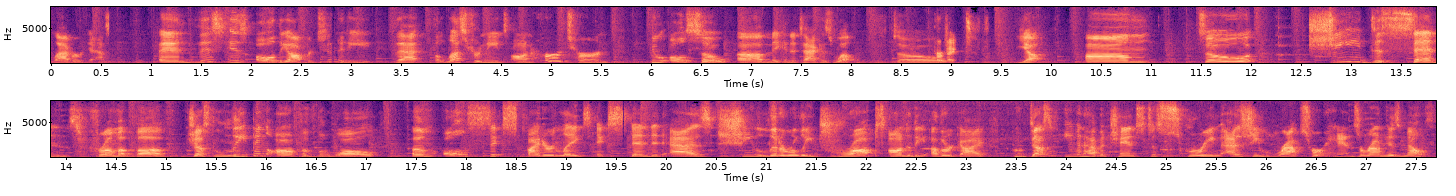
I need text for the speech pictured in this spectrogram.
flabbergasted. And this is all the opportunity that Thalestra needs on her turn to also uh, make an attack as well. So Perfect. Yeah. Um. So she descends from above, just leaping off of the wall. Um, all six spider legs extended as she literally drops onto the other guy, who doesn't even have a chance to scream as she wraps her hands around his mouth,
